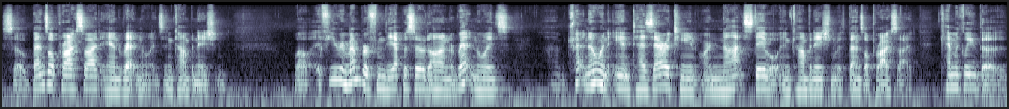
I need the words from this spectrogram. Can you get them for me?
So, benzoyl peroxide and retinoids in combination. Well, if you remember from the episode on retinoids, um, tretinoin and tazarotene are not stable in combination with benzoyl peroxide. Chemically, the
